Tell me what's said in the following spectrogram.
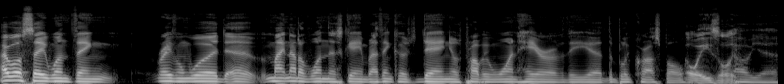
I will say one thing. Ravenwood uh, might not have won this game, but I think Coach Daniels probably won hair of the uh, the Blue Cross Bowl. Oh, easily. Oh yeah.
